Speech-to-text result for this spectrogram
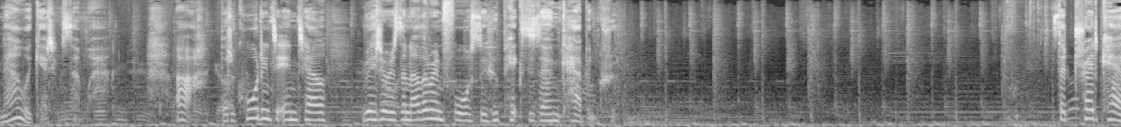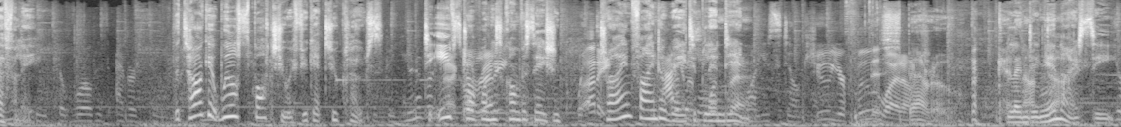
Now we're getting somewhere. Ah, but according to Intel, Ritter is another enforcer who picks his own cabin crew. So tread carefully. The target will spot you if you get too close. To eavesdrop on his conversation, try and find a way to blend in. Chew your food, The why don't you? sparrow. Blending in, I see. see.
